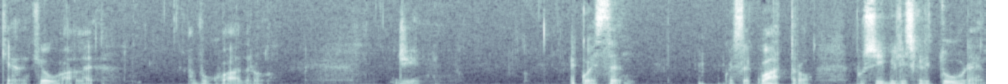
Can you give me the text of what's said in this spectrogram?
che è anche uguale a V quadro G. E queste, queste quattro possibili scritture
